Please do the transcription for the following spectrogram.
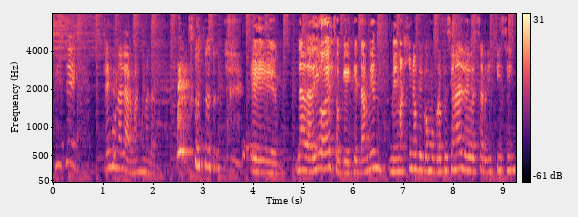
Sí, sí, es una alarma, es una alarma. Eh, nada, digo eso, que, que también me imagino que como profesional debe ser difícil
